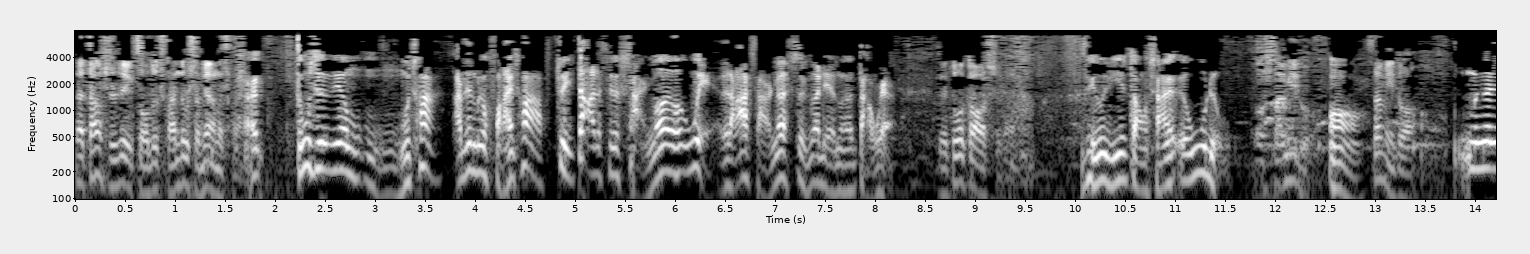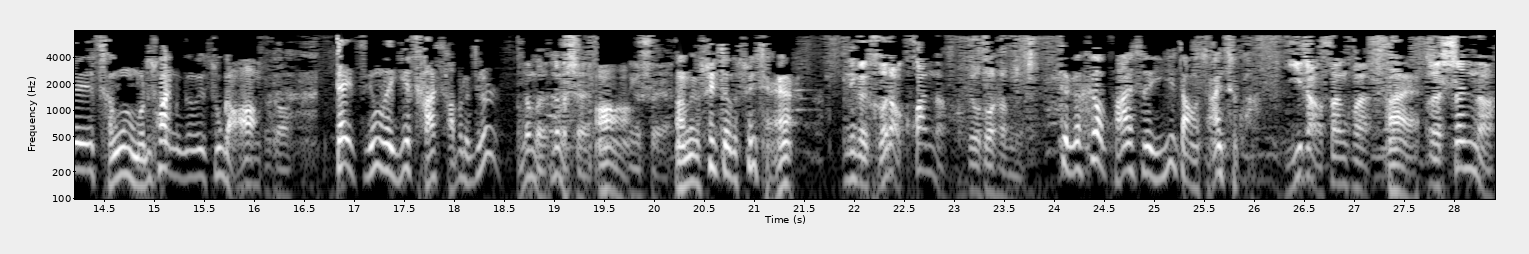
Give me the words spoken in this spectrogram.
那当时这个走的船都是什么样的船？呃，都是这木木船，而且那个帆船最大的是三个桅，拉三个四个的那个大桅。得多高是的？只有一丈三五六。哦，三米多。哦，三米多。那个乘木的船那个足高。足高。在用了一插插不着底儿，那么那么深啊，那个水啊，那个水这个水深，那个河道宽呢，有多少米？这个河宽是一丈三尺宽，一丈三宽，哎，呃，深呢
